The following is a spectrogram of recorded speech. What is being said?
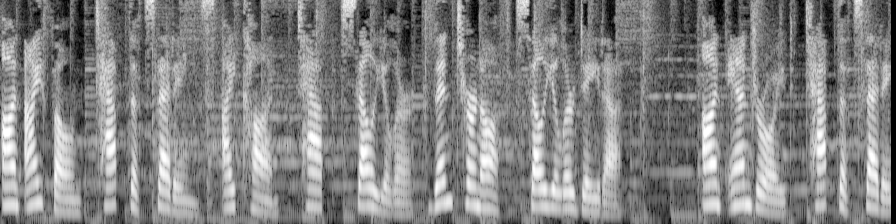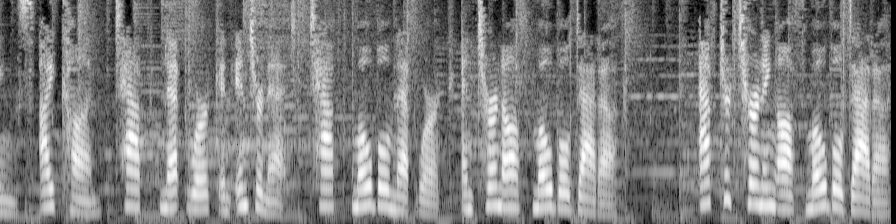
On iPhone, tap the Settings icon, tap Cellular, then turn off cellular data. On Android, tap the Settings icon, tap Network and Internet, tap Mobile Network, and turn off mobile data. After turning off mobile data,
